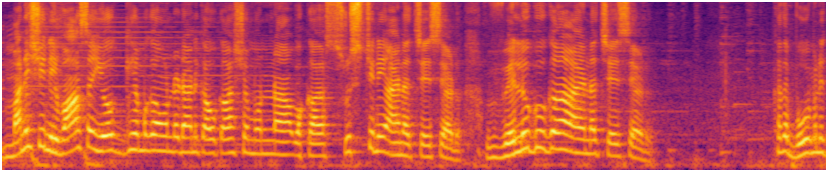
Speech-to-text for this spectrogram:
మనిషి నివాస యోగ్యముగా ఉండడానికి అవకాశం ఉన్న ఒక సృష్టిని ఆయన చేశాడు. వెలుగుగా ఆయన చేశాడు. కదా భూమిని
